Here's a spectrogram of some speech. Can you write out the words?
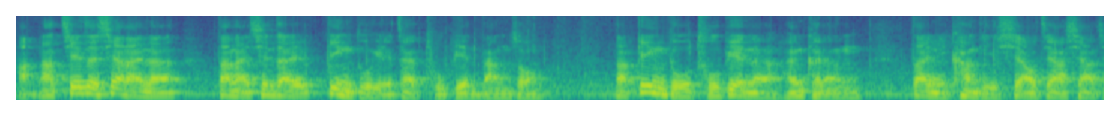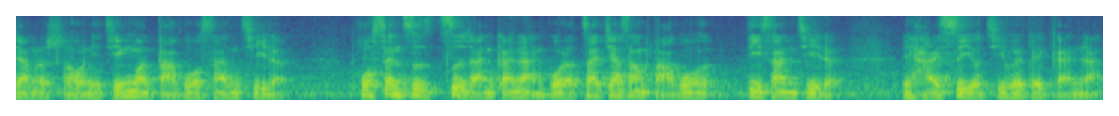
好，那接着下来呢，当然现在病毒也在突变当中。那病毒突变呢，很可能在你抗体效价下降的时候，你尽管打过三剂了，或甚至自然感染过了，再加上打过第三剂了，你还是有机会被感染。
